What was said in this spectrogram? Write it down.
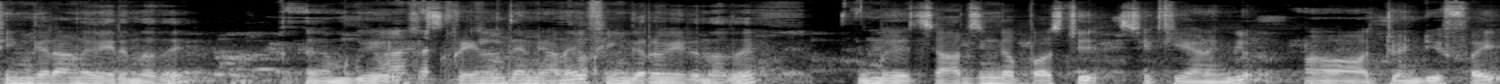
ഫിംഗറാണ് വരുന്നത്. നമുക്ക് സ്ക്രീനിൽ തന്നെയാണ് ഫിംഗർ വരുന്നത്. നമുക്ക് ചാർജിങ് കപ്പാസിറ്റി ചെക്ക് ചെയ്യുകയാണെങ്കിൽ ട്വന്റി ഫൈവ്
